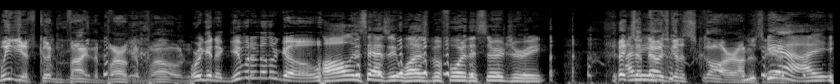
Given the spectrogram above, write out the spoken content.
We just couldn't find the broken bone. We're gonna give it another go. All is as it was before the surgery. Except mean- now he's got a scar on his hand. Yeah, I.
